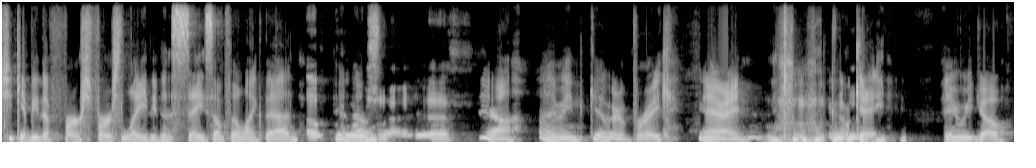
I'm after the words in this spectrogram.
She can't be the first first lady to say something like that. of you know? course not. Yeah. Yeah, I mean, give it a break. All right, okay, here we go.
